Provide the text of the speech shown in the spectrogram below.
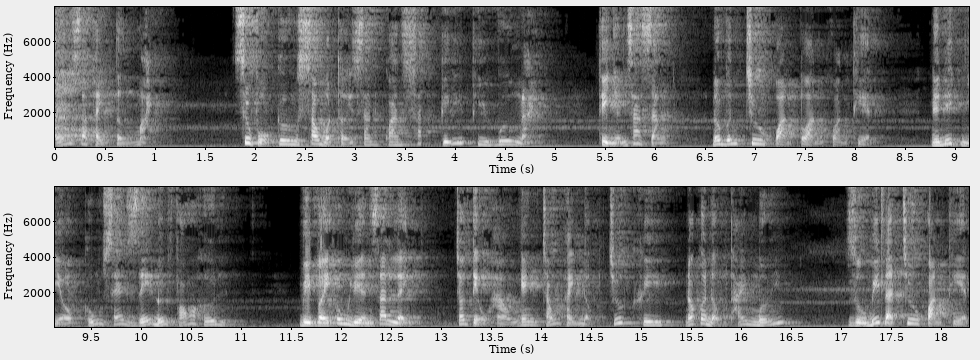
xé ra thành từng mảnh. Sư phụ Cương sau một thời gian quan sát kỹ thi vương này thì nhận ra rằng nó vẫn chưa hoàn toàn hoàn thiện, nên ít nhiều cũng sẽ dễ đối phó hơn. Vì vậy ông liền ra lệnh cho Tiểu Hào nhanh chóng hành động trước khi nó có động thái mới dù biết là chưa hoàn thiện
